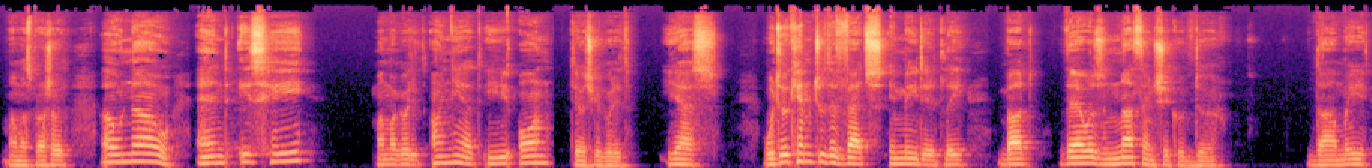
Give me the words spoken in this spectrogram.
Мама спрашивает, oh no, and is he? Мама говорит, о нет, и он? Девочка говорит, yes. We took him to the vets immediately, but there was nothing she could do. Да, мы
